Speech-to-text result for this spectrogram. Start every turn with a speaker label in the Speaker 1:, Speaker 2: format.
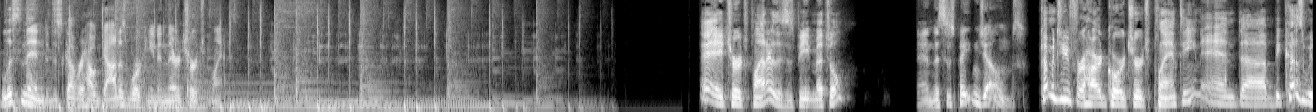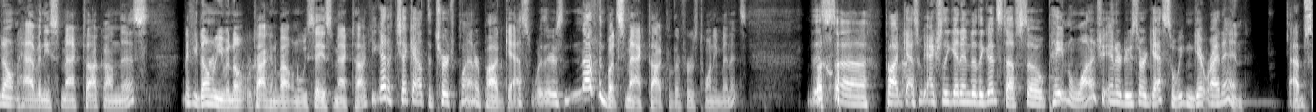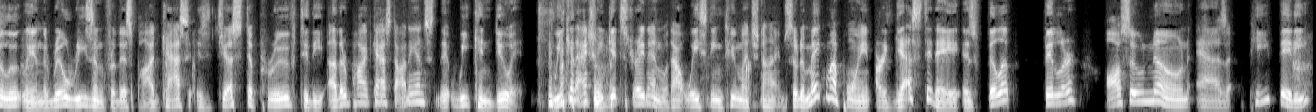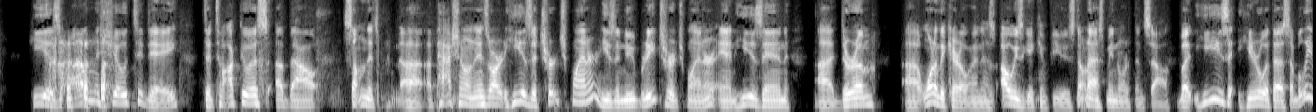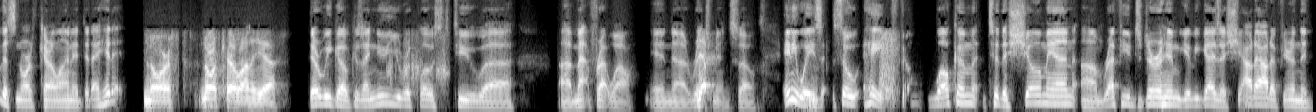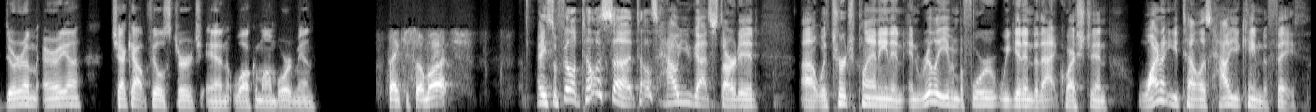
Speaker 1: Listen in to discover how God is working in their church plant. Hey, church planter, this is Pete Mitchell.
Speaker 2: And this is Peyton Jones.
Speaker 1: Coming to you for hardcore church planting. And uh, because we don't have any smack talk on this, and if you don't even know what we're talking about when we say smack talk, you got to check out the Church Planter podcast where there's nothing but smack talk for the first 20 minutes. This uh, podcast, we actually get into the good stuff. So, Peyton, why don't you introduce our guest so we can get right in?
Speaker 2: Absolutely. And the real reason for this podcast is just to prove to the other podcast audience that we can do it. We can actually get straight in without wasting too much time. So to make my point, our guest today is Philip Fiddler, also known as P. Fiddy. He is on the show today to talk to us about something that's uh, a passion on his art. He is a church planter. He's a new breed church planter, and he is in uh, Durham, uh, one of the Carolinas. Always get confused. Don't ask me north and south, but he's here with us. I believe it's North Carolina. Did I hit it?
Speaker 3: North, North Carolina. Yes.
Speaker 2: There we go. Because I knew you were close to uh, uh, Matt Fretwell in uh, Richmond. Yep. So, anyways, so hey, Phil, welcome to the show, man. Um, Refuge Durham. Give you guys a shout out if you're in the Durham area. Check out Phil's church and welcome on board, man.
Speaker 3: Thank you so much.
Speaker 1: Hey, so Philip, tell us uh, tell us how you got started uh, with church planting, and and really even before we get into that question, why don't you tell us how you came to faith?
